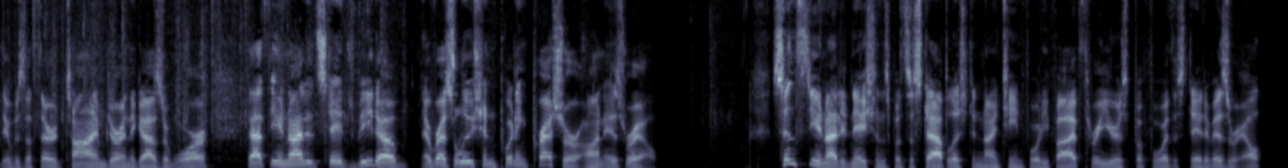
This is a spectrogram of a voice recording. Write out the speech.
It was the third time during the Gaza war that the United States vetoed a resolution putting pressure on Israel. Since the United Nations was established in 1945, three years before the State of Israel,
